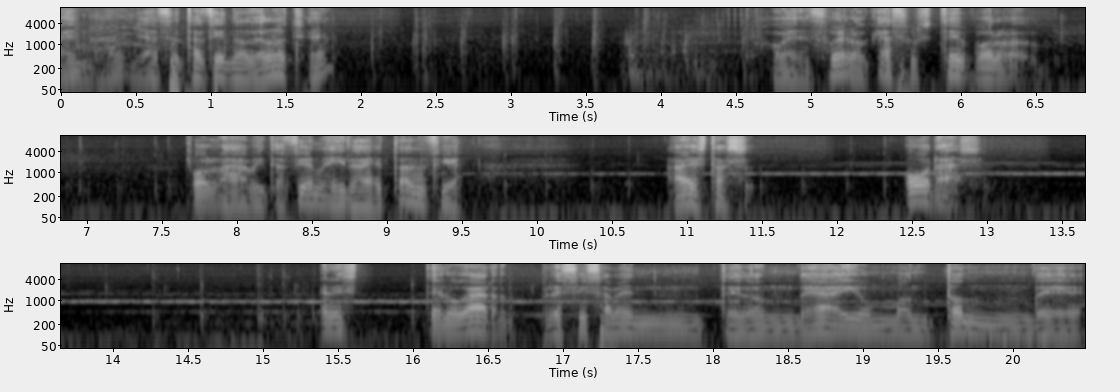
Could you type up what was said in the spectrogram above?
Estupendo, ¿eh? Ya se está haciendo de noche, ¿eh? Jovenzuelo, ¿qué hace usted por, por las habitaciones y las estancias a estas horas? En este lugar, precisamente donde hay un montón de...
